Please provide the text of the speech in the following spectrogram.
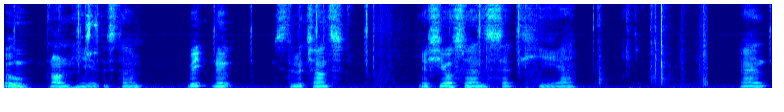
Oh, none here this time. Wait, no. Still a chance. Yeah, she also has a set here. And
